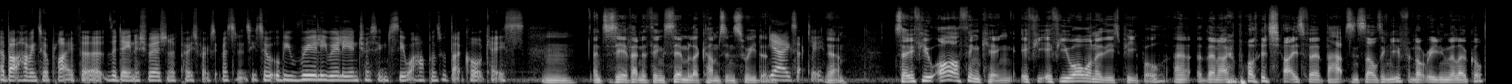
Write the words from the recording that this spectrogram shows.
about having to apply for the Danish version of post Brexit residency. So it will be really, really interesting to see what happens with that court case. Mm. And to see if anything similar comes in Sweden. Yeah, exactly. Yeah. So if you are thinking, if you, if you are one of these people, uh, then I apologise for perhaps insulting you for not reading the local.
